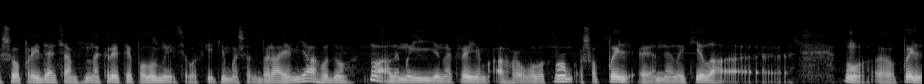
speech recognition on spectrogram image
що прийдеться накрити полуницю, оскільки ми ще збираємо ягоду, ну але ми її накриємо агроволокном, щоб пиль не летіла, ну, е, пиль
